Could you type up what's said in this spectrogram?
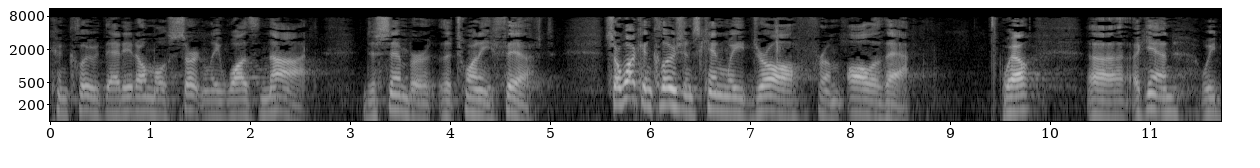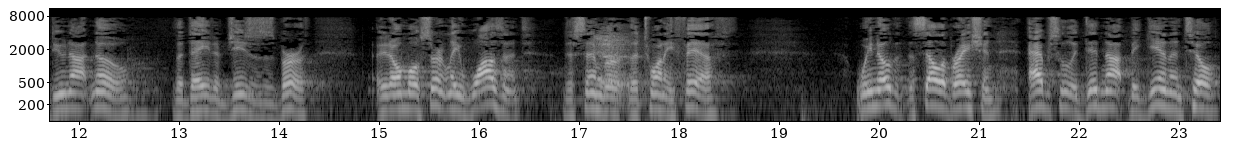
conclude that it almost certainly was not December the 25th. So, what conclusions can we draw from all of that? Well, uh, again, we do not know the date of Jesus' birth. It almost certainly wasn't December the 25th. We know that the celebration absolutely did not begin until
